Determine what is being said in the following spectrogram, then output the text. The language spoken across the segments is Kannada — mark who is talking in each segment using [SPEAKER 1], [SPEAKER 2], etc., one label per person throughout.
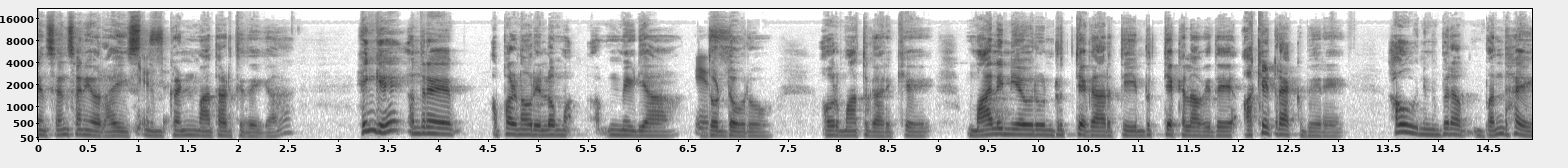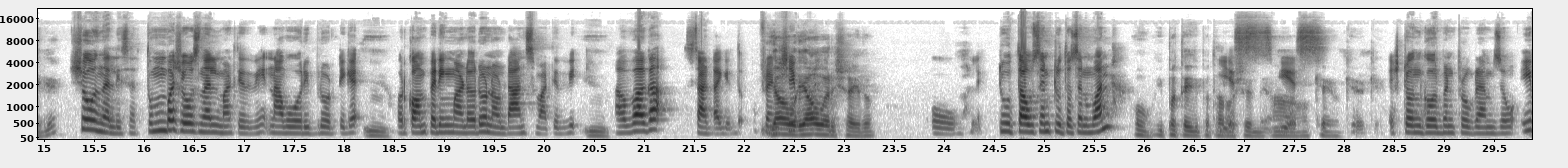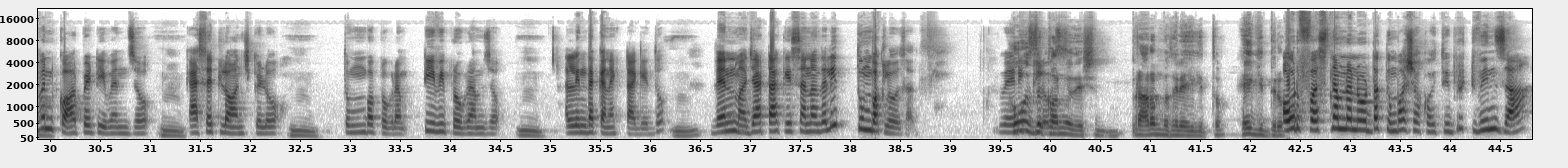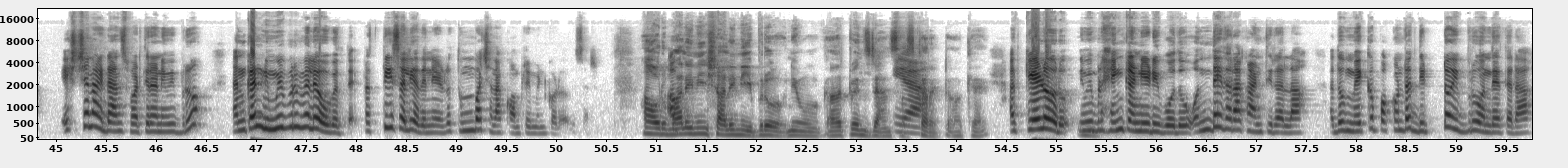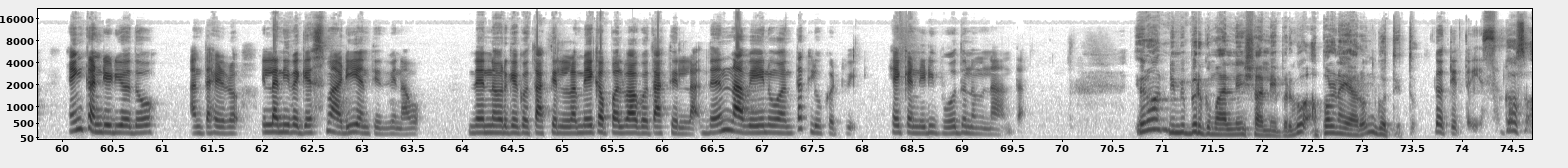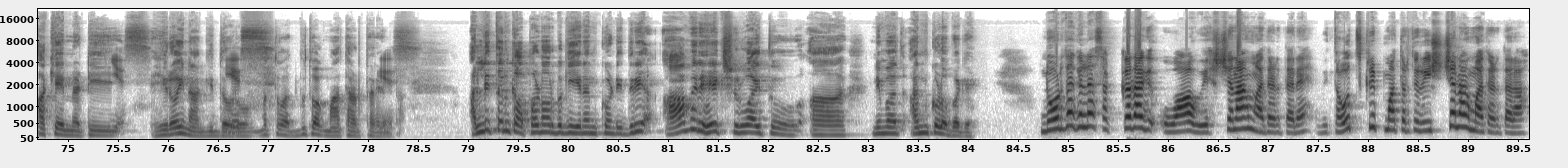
[SPEAKER 1] Can sense on your eyes ನಿಮ್ಮ ಕಣ್ಣು ಮಾತಾಡ್ತಿದೆ ಈಗ. ಹೆಂಗೆ ಅಂದರೆ ಅಪರ್ಣ ಅವ್ರು ಎಲ್ಲೋ ಮೀಡಿಯಾ ದೊಡ್ಡವರು ಅವ್ರ ಮಾತುಗಾರಿಕೆ ಮಾಲಿನಿಯವರು ನೃತ್ಯಗಾರ್ತಿ ನೃತ್ಯ ಕಲಾವಿದೆ ಆಕೆ ಟ್ರ್ಯಾಕ್ ಬೇರೆ. ಹೌ ನಿಮ್ಮಿಬ್ಬರ ಬಂಧ ಹೇಗೆ?
[SPEAKER 2] ಶೋನಲ್ಲಿ ಸರ್ ತುಂಬಾ ಶೋಸ್ನಲ್ಲಿ ಮಾಡ್ತಿದ್ವಿ. ನಾವು ಅವರಿಬ್ರು ಒಟ್ಟಿಗೆ. ಅವ್ರು ಕಾಂಪೇರಿಂಗ್ ಮಾಡೋರು ನಾವು ಡಾನ್ಸ್ ಮಾಡ್ತಿದ್ವಿ. ಅವಾಗ ಸ್ಟಾರ್ಟ್ ಆಗಿದ್ದು
[SPEAKER 1] ಯಾವ ವರ್ಷ ಇದು?
[SPEAKER 2] ಓ like two thousand two thousand one
[SPEAKER 1] oh ಇಪ್ಪತ್ತೈದು ಇಪ್ಪತ್ತಾರು
[SPEAKER 2] Yes,
[SPEAKER 1] ವರ್ಷದಿಂದ.
[SPEAKER 2] yes.
[SPEAKER 1] ಓಕೆ ಓಕೆ ಓಕೆ
[SPEAKER 2] ಎಷ್ಟೊಂದು government programmes even corporate events
[SPEAKER 1] hmm.
[SPEAKER 2] Cassette ಲಾಂಚ್ಗಳು
[SPEAKER 1] hmm.
[SPEAKER 2] ತುಂಬಾ ಪ್ರೋಗ್ರಾಮ್ ಟಿವಿ ಪ್ರೋಗ್ರಾಮ್ಸ್
[SPEAKER 1] ಹ್ಮ್.
[SPEAKER 2] ಅಲ್ಲಿಂದ ಕನೆಕ್ಟ್ ಆಗಿದ್ದು.
[SPEAKER 1] ಹ್ಮ್.
[SPEAKER 2] ದೆನ್ ಮಜಾ ಟಾಕೀಸ್ ಅನ್ನೋದಲ್ಲಿ ತುಂಬಾ ಕ್ಲೋಸ್ ಆದ್ವಿ. ವೆರಿ
[SPEAKER 1] ಕಾನ್ವರ್ಸೇಷನ್ ಪ್ರಾರಂಭದಲ್ಲಿ ಹೇಗಿತ್ತು? ಹೇಗಿದ್ರು?
[SPEAKER 2] ಅವ್ರು ಫಸ್ಟ್ ನಮ್ಮನ್ನ ನೋಡಿದಾಗ ತುಂಬಾ ಶಾಕ್ ಆಯ್ತು. ಇಬ್ರು ಟ್ವಿನ್ಸಾ ಎಷ್ಟು ಚೆನ್ನಾಗಿ ಡ್ಯಾನ್ಸ್ ಮಾಡ್ತೀರಾ ನೀವಿಬ್ರು? ನನ್ ಕಣ್ ನಿಮ್ಮಿಬ್ರ ಮೇಲೆ ಹೋಗುತ್ತೆ. ಪ್ರತಿ ಸಲ ಅದನ್ನೇ ಹೇಳು ತುಂಬಾ ಚೆನ್ನಾಗಿ ಕಾಂಪ್ಲಿಮೆಂಟ್ ಕೊಡೋರು ಸರ್.
[SPEAKER 1] ಅವರು ಮಾಲಿನಿ ಶಾಲಿನಿ ಇಬ್ರು ನೀವು twins dance
[SPEAKER 2] Yeah.
[SPEAKER 1] Correct okay
[SPEAKER 2] ಅದ್ ಕೇಳೋರು ನಿಮ್ಮಿಬ್ರು ಹೆಂಗ್ ಕಂಡಿಡಿಬೋದು ಒಂದೇ ತರ ಕಾಣ್ತಿರಲ್ಲ. ಅದು ಮೇಕಪ್ ಹಾಕೊಂಡ್ರೆ ದಿಟ್ಟೋ ಇಬ್ರು ಒಂದೇ ತರ. ಹೆಂಗ್ ಕಂಡಿಡಿಯೋದು ಅಂತ ಹೇಳಿದ್ರು. ಇಲ್ಲ ನೀವೇ ಗೆಸ್ ಮಾಡಿ ಅಂತಿದ್ವಿ ನಾವು. ದೆನ್ ಅವ್ರಿಗೆ ಗೊತ್ತಾಗ್ತಿರ್ಲಿಲ್ಲ ಮೇಕಪ್ ಅಲ್ವಾ ಗೊತ್ತಾಗ್ತಿರ್ಲಿಲ್ಲ. ದೆನ್ ನಾವೇನು ಅಂತ ಕ್ಲೂ ಕೊಟ್ವಿ. ಹೇಗೆ ಕಂಡಿಡಿಬೋದು ನಮ್ಮನ್ನ ಅಂತ.
[SPEAKER 1] ಏನೋ ನಿಮ್ಮಿಬ್ಬರಿಗೂ ಮಾಲಿನಿ ಶಾಲಿನಿ ಇಬ್ಬರಿಗೂ ಅಪರ್ಣ ಯಾರು ಅಂತ ಗೊತ್ತಿತ್ತು.
[SPEAKER 2] ಗೊತ್ತಿತ್ತು ಎಸ್
[SPEAKER 1] ಬಿಕಾಸ್ ಆಕೆ ನಟಿ
[SPEAKER 2] Yes.
[SPEAKER 1] Heroine ಆಗಿದ್ದವರು
[SPEAKER 2] Yes.
[SPEAKER 1] ಮತ್ತು ಅದ್ಭುತವಾಗಿ ಮಾತಾಡ್ತಾರೆ ಅಂತ.
[SPEAKER 2] ಎಸ್
[SPEAKER 1] ಅಲ್ಲಿ ತನಕ ಅಪರ್ಣ ಅವ್ರ ಬಗ್ಗೆ ಏನ್ ಅನ್ಕೊಂಡಿದ್ರಿ? ಆಮೇಲೆ ಹೇಗೆ ಶುರುವಾಯಿತು ನಿಮ್ಮ ಅನ್ಕೊಳ್ಳೋ ಬಗ್ಗೆ?
[SPEAKER 2] ನೋಡಿದಾಗೆಲ್ಲ ಸಕ್ಕದಾಗಿ ವಾವ್ ಎಷ್ಟು ಚೆನ್ನಾಗಿ ಮಾತಾಡ್ತಾರೆ. ವಿತೌಟ್ ಸ್ಕ್ರಿಪ್ಟ್ ಮಾತಾಡ್ತಾರೆ ಇಷ್ಟು ಚೆನ್ನಾಗಿ ಮಾತಾಡ್ತಾರಾ?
